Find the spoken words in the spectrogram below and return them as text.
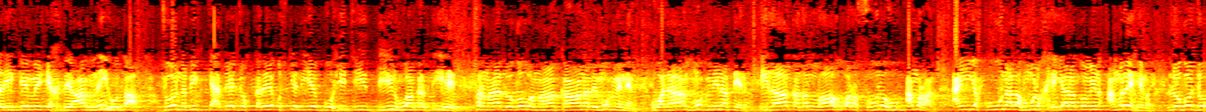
طریقے میں اختیار نہیں ہوتا۔ جو نبی کہہ دے جو کرے، اس کے لیے وہی چیز دین ہوا کرتی ہے۔ فرمایا لوگوں، وما کان المؤمن ولا مؤمنۃ اذا قضى الله ورسوله امرا ان يكون لهم الخيرة من امرهم لوگوں، جو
